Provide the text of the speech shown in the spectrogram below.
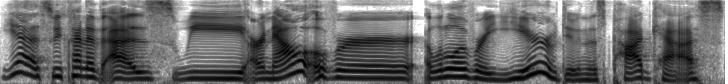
Yes, we kind of, as we are now over a little over a year of doing this podcast,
